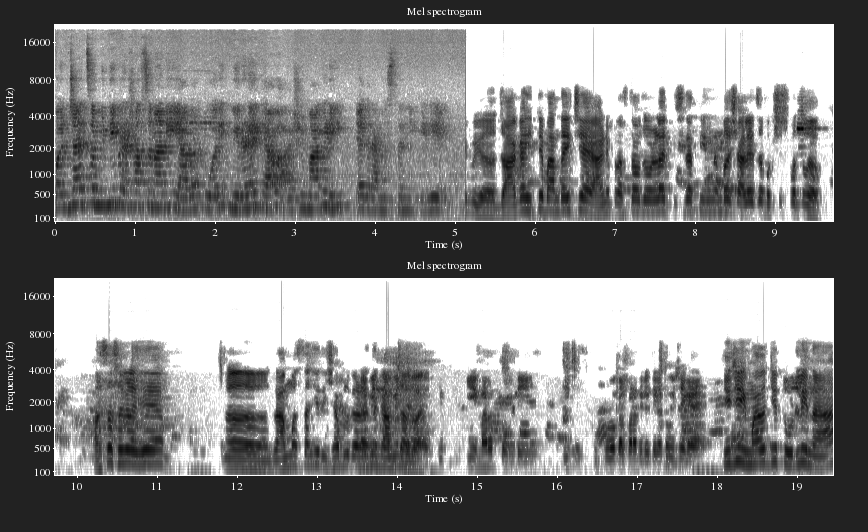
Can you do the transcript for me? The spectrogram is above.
पंचायत समिती प्रशासनाने यावर त्वरित निर्णय घ्यावा अशी मागणी या ग्रामस्थांनी केली आहे. जागा इथे बांधायची आहे आणि प्रस्ताव जोडला तिसऱ्या तीन नंबर शाळेचं बक्षीसपत्र. असं सगळं हे ग्रामस्थांची दिशाभूल करण्याचं काम चालू आहे. ही इमारत तोडली पूर्वकल्पना दिली होती का? तो विषय काय ही जी इमारत जी तोडली ना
